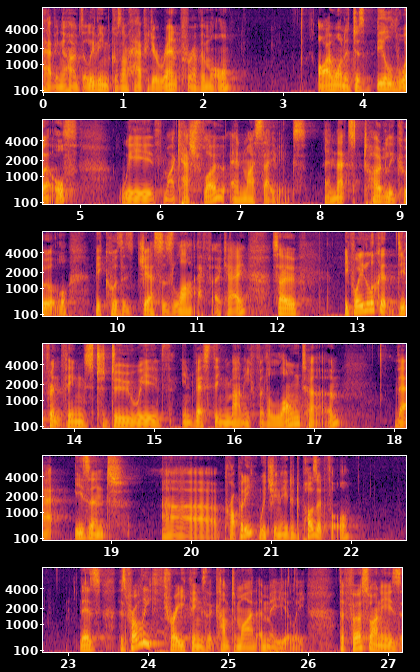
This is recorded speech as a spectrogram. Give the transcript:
having a home to live in because I'm happy to rent forevermore. I want to just build wealth with my cash flow and my savings. And that's totally cool because it's Jess's life, okay? So if we look at different things to do with investing money for the long term, that isn't uh, property, which you need a deposit for, there's there's probably three things that come to mind immediately. The first one is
